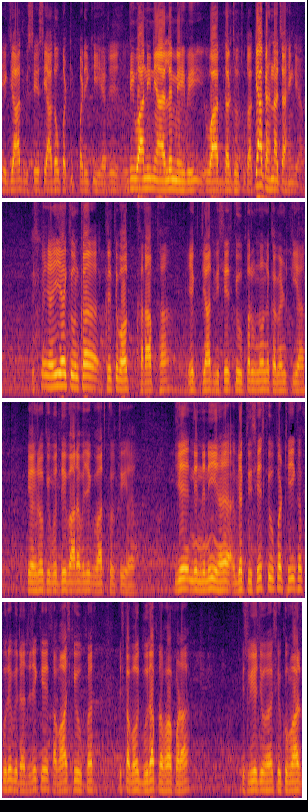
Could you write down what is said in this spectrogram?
एक जात विशेष यादव पर टिप्पणी की है जी, जी। दीवानी न्यायालय में भी वाद दर्ज हो चुका। क्या कहना चाहेंगे आप? इसमें यही है कि उनका कृत्य बहुत खराब था। एक जात विशेष के ऊपर उन्होंने कमेंट किया कि हीरो की बुद्धि बारह बजे के बाद खुलती है। ये निंदनीय है। व्यक्ति विशेष के ऊपर ठीक है पूरे बिरादरी के समाज के ऊपर इसका बहुत बुरा प्रभाव पड़ा। इसलिए जो है शिव कुमार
